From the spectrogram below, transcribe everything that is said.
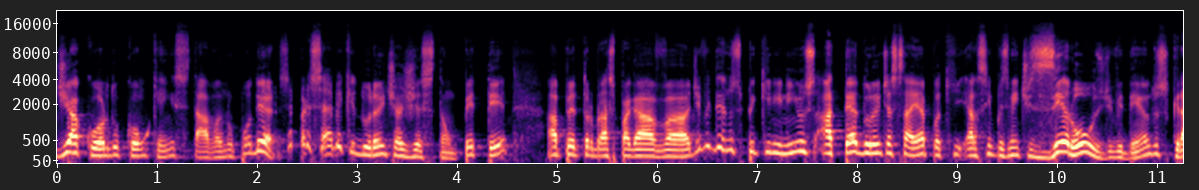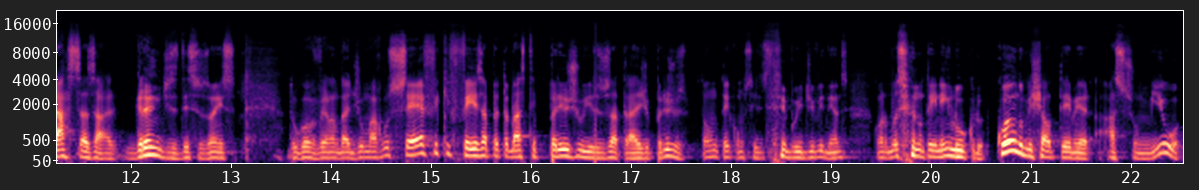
de acordo com quem estava no poder. Você percebe que durante a gestão PT, a Petrobras pagava dividendos pequenininhos até durante essa época que ela simplesmente zerou os dividendos, graças a grandes decisões do governo da Dilma Rousseff, que fez a Petrobras ter prejuízos atrás de prejuízos. Então não tem como se distribuir dividendos quando você não tem nem lucro. Quando Michel Temer assumiu,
